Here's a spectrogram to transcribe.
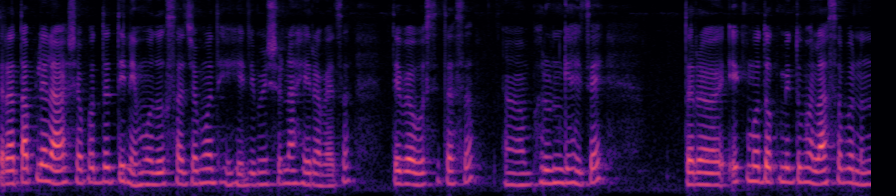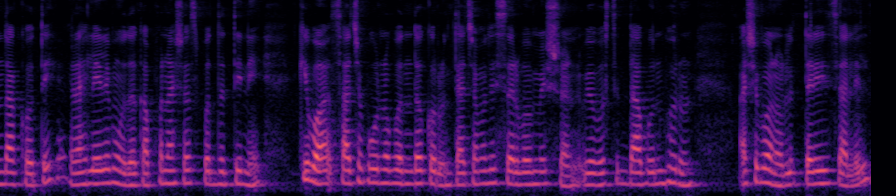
तर आता आपल्याला अशा पद्धतीने मोदक साच्यामध्ये हे जे मिश्रण आहे रव्याचं ते व्यवस्थित असं भरून घ्यायचं आहे तर एक मोदक मी तुम्हाला असं बनवून दाखवते. राहिलेले मोदक आपण अशाच पद्धतीने किंवा साचा पूर्ण बंद करून त्याच्यामध्ये सर्व मिश्रण व्यवस्थित दाबून भरून असे बनवलेत तरीही चालेल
